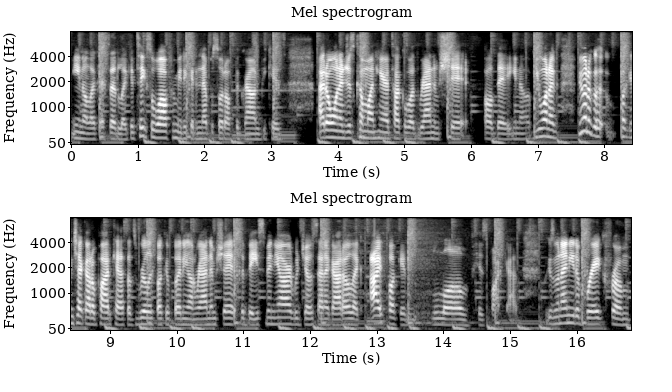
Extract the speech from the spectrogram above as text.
you know, like I said, like it takes a while for me to get an episode off the ground because I don't want to just come on here and talk about random shit all day. You know, if you want to, if you want to go fucking check out a podcast that's really fucking funny on random shit, The Basement Yard with Joe Santagato, like I fucking love his podcast because when I need a break from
